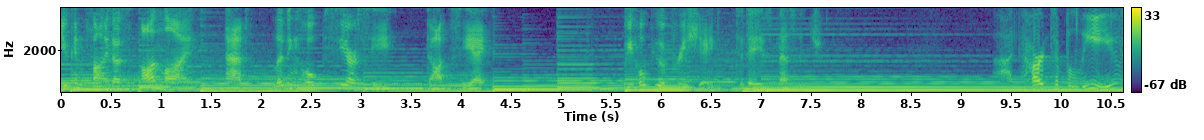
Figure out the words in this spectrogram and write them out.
you can find us online at livinghopecrc.ca. We hope you appreciate today's message. Uh, it's hard to believe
